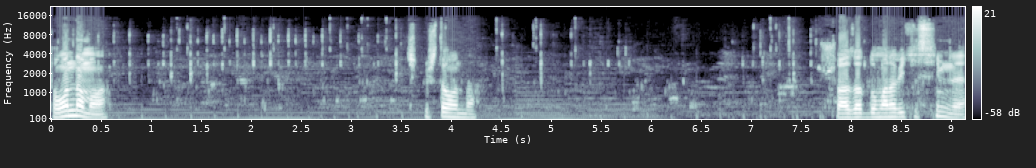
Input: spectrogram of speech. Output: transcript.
Tavanında mı o? Çıkmış tavanda. Şu azat dumanı bir keseyim de.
